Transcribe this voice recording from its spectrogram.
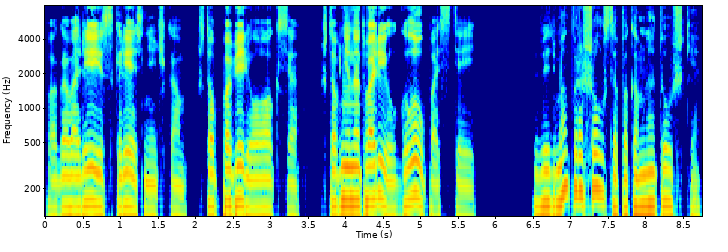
Поговори с крестничком, чтоб поберегся, чтоб не натворил глупостей». Ведьмак прошелся по комнатушке,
